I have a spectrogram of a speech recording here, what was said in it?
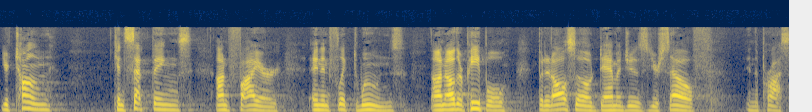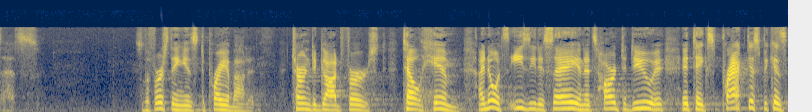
Your tongue can set things on fire and inflict wounds on other people, but it also damages yourself in the process. So the first thing is to pray about it. Turn to God first tell Him. I know it's easy to say and it's hard to do. It, it, takes practice because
